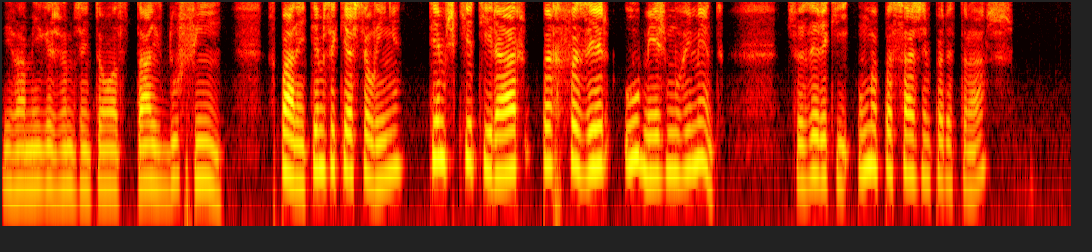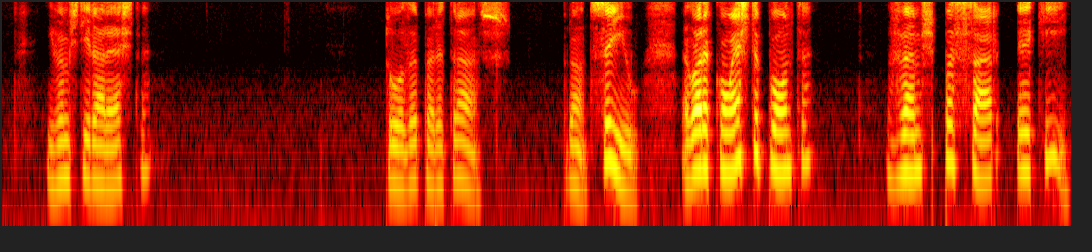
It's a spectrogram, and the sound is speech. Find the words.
Viva amigas, vamos então ao detalhe do fim. Reparem, temos aqui esta linha, temos que atirar para refazer o mesmo movimento. Vamos fazer aqui uma passagem para trás e vamos tirar esta toda para trás. Pronto, saiu. Agora com esta ponta vamos passar aqui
